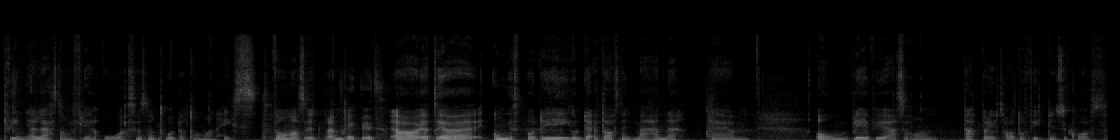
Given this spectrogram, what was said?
kvinna jag läste om för flera år sedan som trodde att hon var en häst. För hon var så utbränd. Riktigt? Ja, jag tror jag Ångestbody gjorde ett avsnitt med henne. Um, hon blev ju, alltså hon tappade ju totalt, hon fick ju en psykos.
